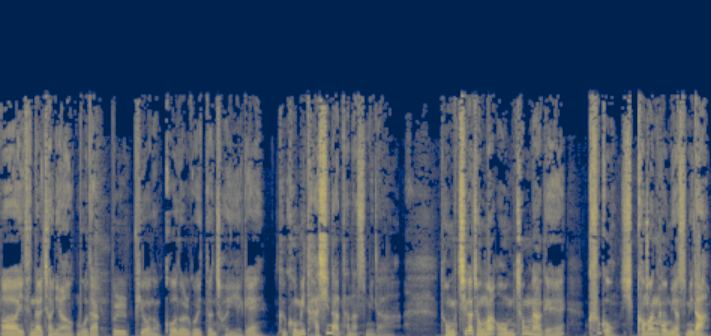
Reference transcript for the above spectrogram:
어, 이튿날 저녁 모닥불 피워놓고 놀고 있던 저희에게 그 곰이 다시 나타났습니다. 덩치가 정말 엄청나게 크고 시커먼 곰이었습니다.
